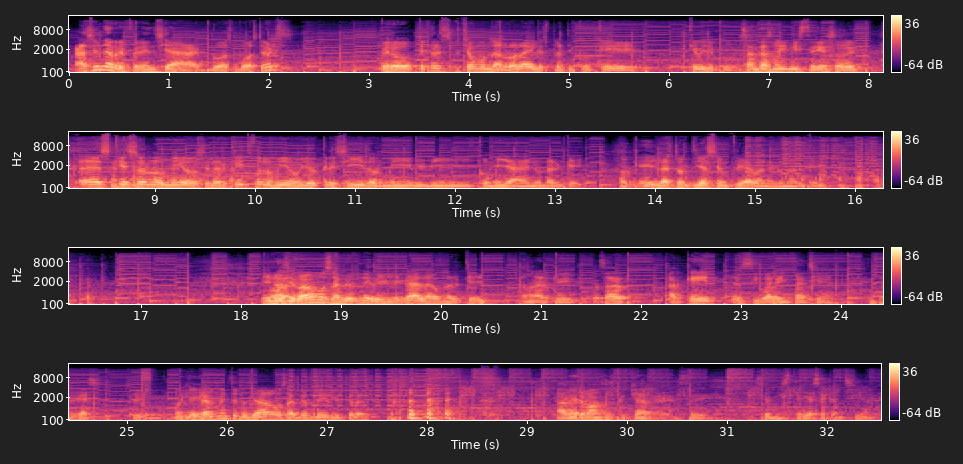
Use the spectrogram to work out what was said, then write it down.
Hace una referencia a Ghostbusters, pero ¿qué tal si escuchamos la rola y les platico qué, qué videojuego Pues es? andas muy misterioso hoy. Es que son los míos, el arcade fue lo mío. Yo crecí, dormí, viví, comía en un arcade. Ok. Y las tortillas se enfriaban en un arcade. Y nos Ahora- llevábamos al Erne de ilegal a un arcade. A un arcade. O sea, arcade es igual a infancia. En tu Sí. caso. ¿Sí? Ok. Ilegalmente nos llevábamos al Erne literal. A ver, vamos a escuchar ese, esa misteriosa canción.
